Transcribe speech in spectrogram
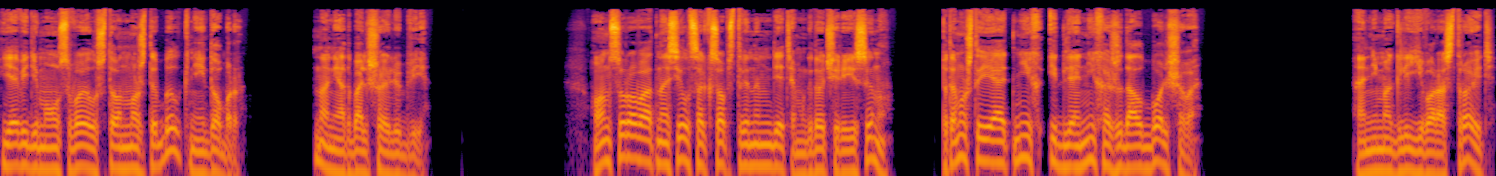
я, видимо, усвоил, что он, может, и был к ней добр, но не от большой любви. Он сурово относился к собственным детям, к дочери и сыну, потому что я от них и для них ожидал большего. Они могли его расстроить,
